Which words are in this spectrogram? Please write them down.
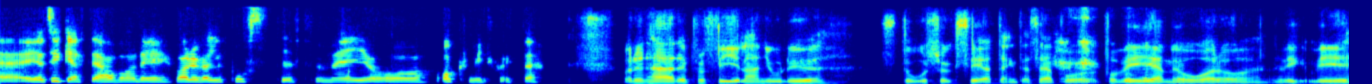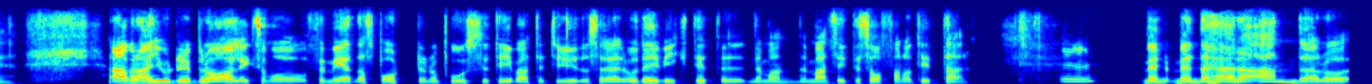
eh, jag tycker att det har varit, varit väldigt positivt för mig och, och mitt skytte. Och den här profil, han gjorde ju stor succé tänkte jag säga på, på VM i år. Och vi, vi, ja, men han gjorde det bra liksom att förmedla sporten och positiv attityd och sådär och det är viktigt när man, när man sitter i soffan och tittar. Mm. Men, men det här andra då,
